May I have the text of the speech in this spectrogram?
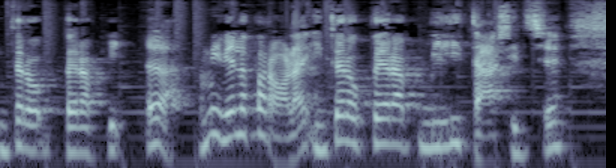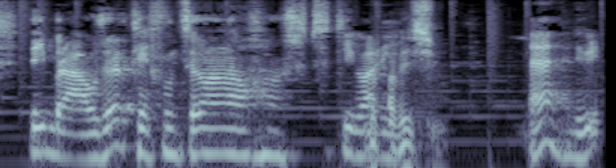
interoperabilità, eh, non mi viene la parola, interoperabilità si dice, dei browser che funzionano su tutti i vari... Bravissimo. Eh,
